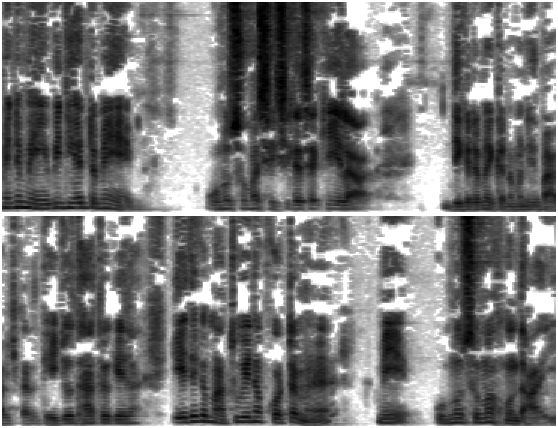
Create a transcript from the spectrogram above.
මෙන්න මේ විදිහට මේ උණුසුම සිසිලස කියලා දෙකටම එක නමනේ පාවිච්චි කරන තේජෝ ධාතුව කියලා. ඒ දෙක මතුවෙනකොටම මේ උණුසුම හොඳයි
